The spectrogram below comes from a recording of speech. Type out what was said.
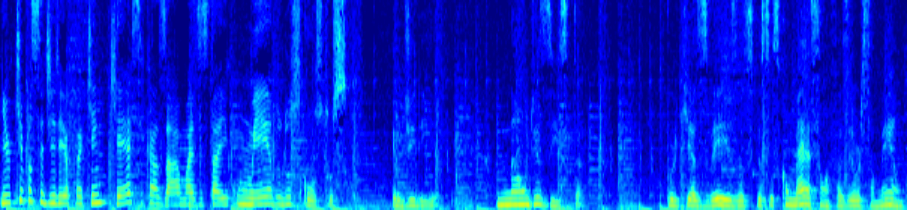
E o que você diria para quem quer se casar, mas está aí com medo dos custos? Eu diria: não desista. Porque às vezes as pessoas começam a fazer orçamento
